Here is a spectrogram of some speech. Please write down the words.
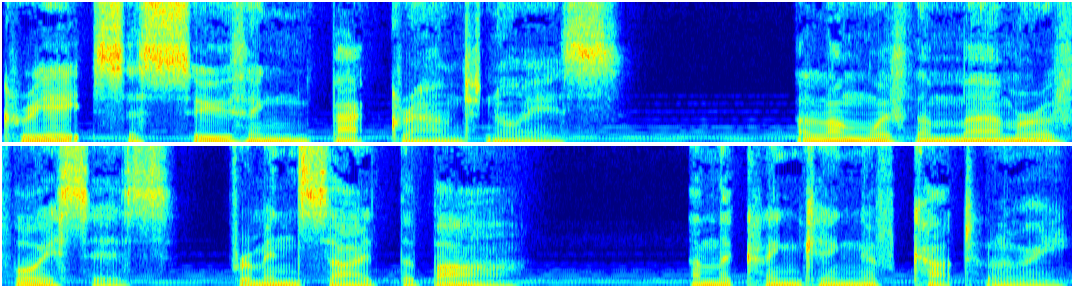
creates a soothing background noise, along with the murmur of voices from inside the bar and the clinking of cutlery.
